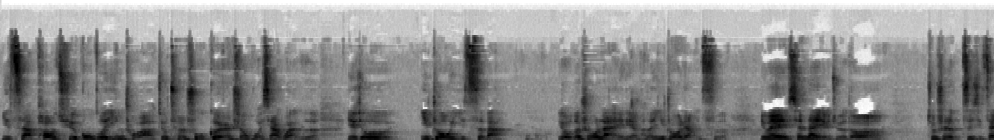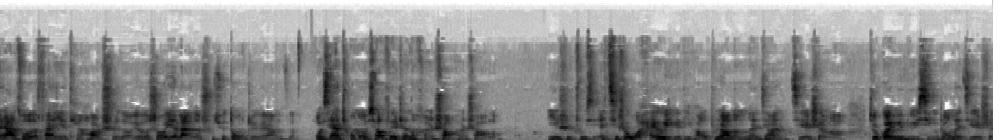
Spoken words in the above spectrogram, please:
一次啊。刨去工作应酬啊，就纯属个人生活下馆子，也就一周一次吧。有的时候懒一点，可能一周两次。因为现在也觉得，就是自己在家做的饭也挺好吃的，有的时候也懒得出去动这个样子。我现在冲动消费真的很少很少了，衣食住行。哎，其实我还有一个地方，我不知道能不能这样节省啊，就关于旅行中的节省。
